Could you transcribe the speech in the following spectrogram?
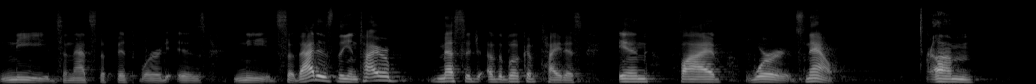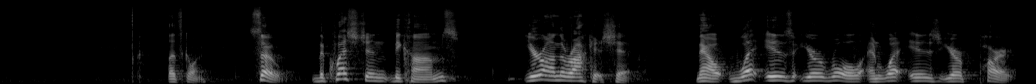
needs. And that's the fifth word is needs. So that is the entire message of the book of Titus in five words. Now, um, let's go on. So the question becomes you're on the rocket ship. Now, what is your role and what is your part?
